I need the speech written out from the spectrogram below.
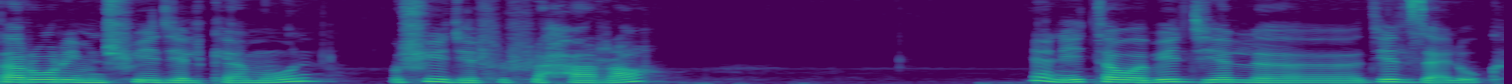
ضروري من شوية ديال الكمون وشوية ديال الفلفله حاره يعني التوابل ديال ديال الزعلوك.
